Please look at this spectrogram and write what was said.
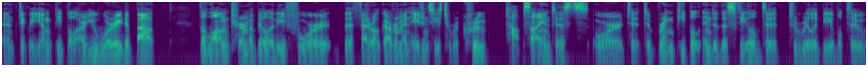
and particularly young people. Are you worried about the long term ability for the federal government agencies to recruit top scientists or to, to bring people into this field to, to really be able to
